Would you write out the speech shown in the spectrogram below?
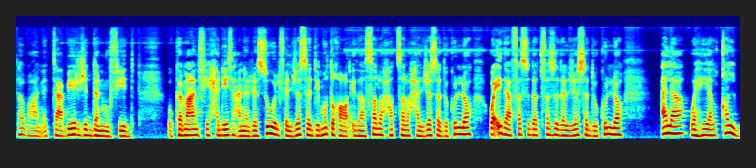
طبعا. التعبير جدا مفيد. وكمان في حديث عن الرسول في الجسد مضغة إذا صلحت صلح الجسد كله وإذا فسدت فسد الجسد كله ألا وهي القلب.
